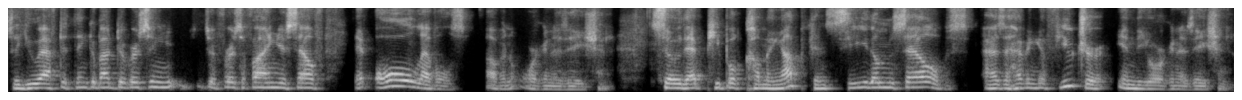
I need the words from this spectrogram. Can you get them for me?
So you have to think about diversifying yourself at all levels of an organization so that people coming up can see themselves as having a future in the organization.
